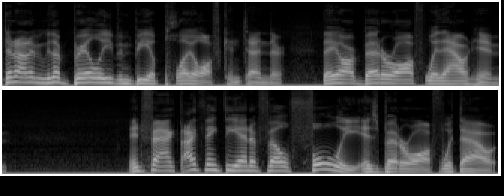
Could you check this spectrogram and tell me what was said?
They're not even. They're barely even be a playoff contender. They are better off without him. In fact, I think the NFL fully is better off without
